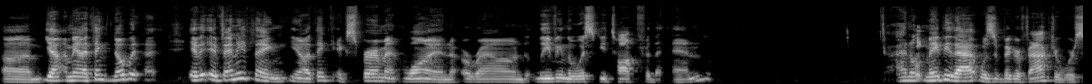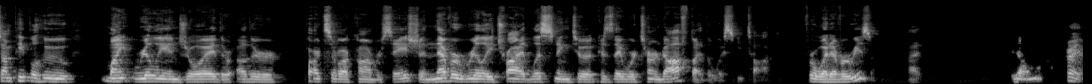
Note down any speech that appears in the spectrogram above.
um, yeah, I mean, I think nobody, if, if, anything, you know, I think experiment one around leaving the whiskey talk for the end. I don't, maybe that was a bigger factor where some people who might really enjoy the other parts of our conversation never really tried listening to it because they were turned off by the whiskey talk for whatever reason. I, you know. Right.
